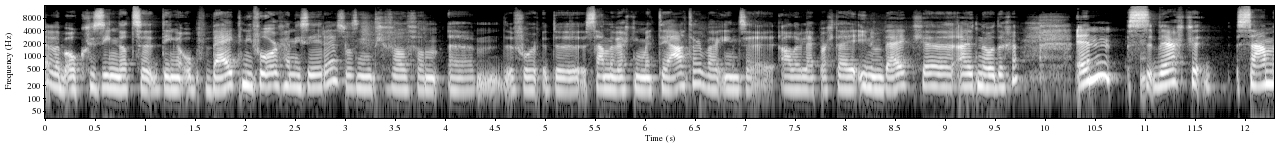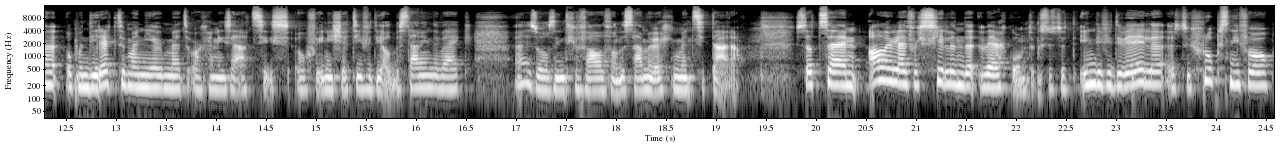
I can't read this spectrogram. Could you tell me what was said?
hebben ook gezien dat ze dingen op wijkniveau organiseren, zoals in het geval van um, de, de samenwerking met theater, waarin ze allerlei partijen in een wijk uh, uitnodigen. En werken samen op een directe manier met organisaties of initiatieven die al bestaan in de wijk, zoals in het geval van de samenwerking met Citara. Dus dat zijn allerlei verschillende werkcontexten. Dus het individuele, het groepsniveau,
